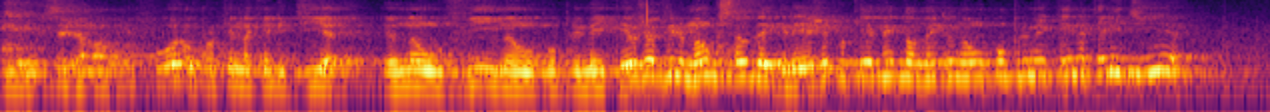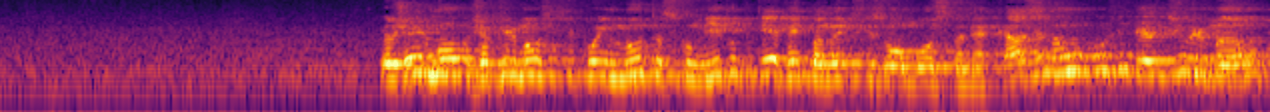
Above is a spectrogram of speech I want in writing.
ou seja lá o que for, ou porque naquele dia eu não o vi, não o cumprimentei. Eu já vi irmão que saiu da igreja porque eventualmente eu não o cumprimentei naquele dia. Eu já, irmão, já vi irmãos que ficou em lutas comigo porque eventualmente fiz um almoço na minha casa e não o convidei. Eu tinha um irmão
